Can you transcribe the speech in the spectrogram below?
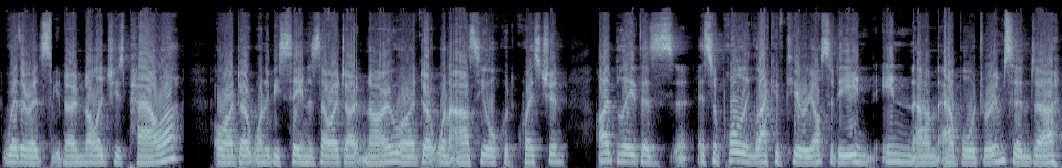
whether it's you know knowledge is power or i don't want to be seen as though i don't know or i don't want to ask the awkward question i believe there's it's an appalling lack of curiosity in in um, our boardrooms and uh,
